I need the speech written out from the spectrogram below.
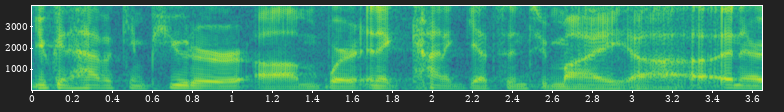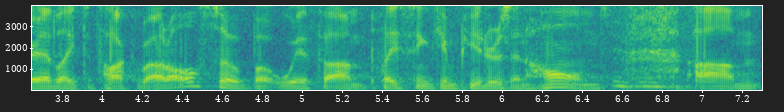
you can have a computer um, where and it kind of gets into my uh, an area I'd like to talk about also, but with um, placing computers in homes. Mm -hmm.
